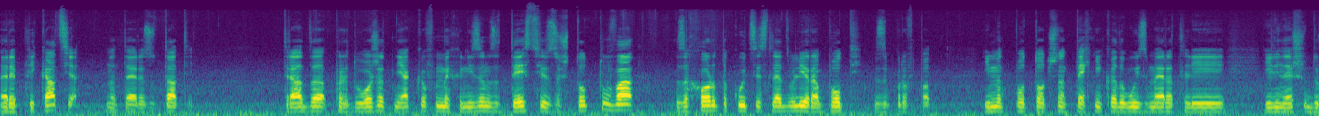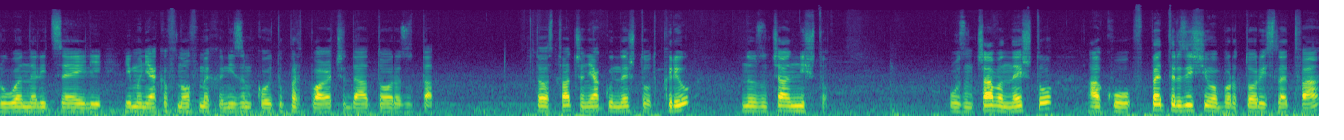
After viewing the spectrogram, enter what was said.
репликация на тези резултати. Трябва да предложат някакъв механизъм за действие, защо това за хората, които се следвали, работи за първ път. Имат по-точна техника да го измерят ли, или нещо друго е на лице, или има някакъв нов механизъм, който предполага, че дава този резултат. Тоест това, че някой нещо е открил, не означава нищо. Означава нещо, ако в пет различни лаборатории след това,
